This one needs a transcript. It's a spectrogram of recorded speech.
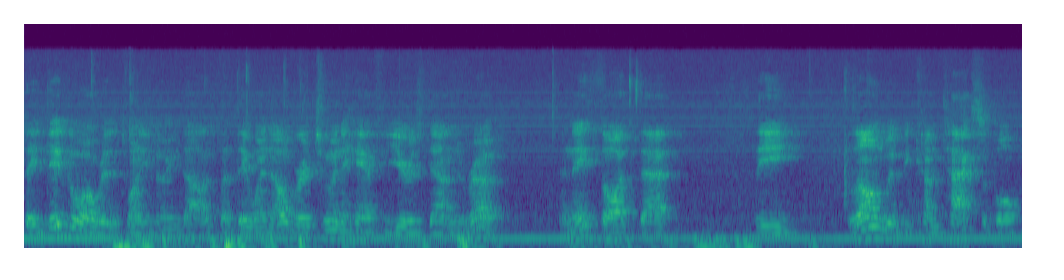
they did go over the twenty million dollars, but they went over two and a half years down the road. And they thought that the loan would become taxable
